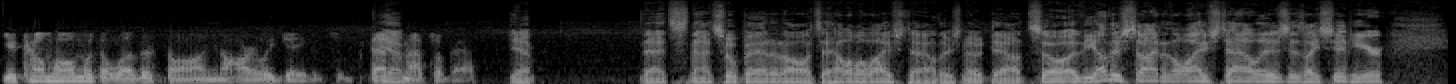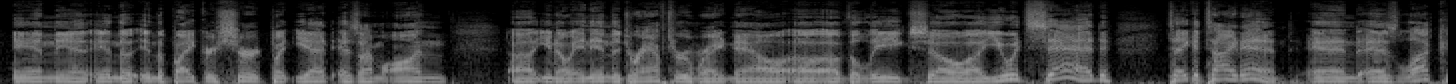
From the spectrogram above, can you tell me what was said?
You come home with a leather thong and a Harley Davidson. That's yep. not so bad. Yep. That's not so bad at all. It's a hell of a lifestyle. There's no doubt. So uh, the other side of the lifestyle is, as I sit here in the in the in the biker shirt, but yet as I'm on uh, you know, and in the draft room right now uh, of the league. So uh, you had said take a tight end, and as luck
